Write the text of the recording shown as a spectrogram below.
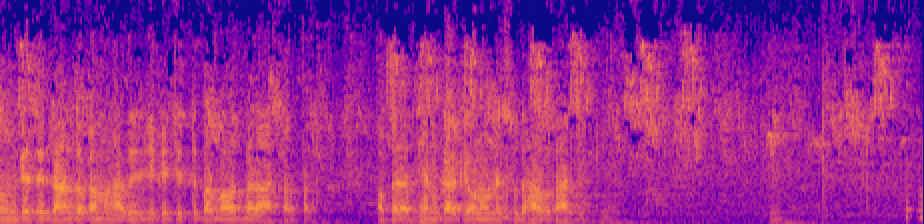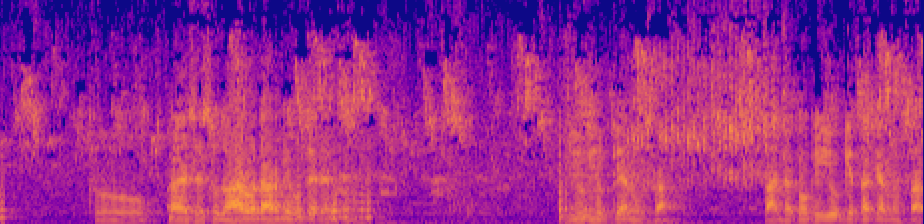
उनके सिद्धांतों का महावीर जी के चित्त पर बहुत बड़ा असर पड़ा। और फिर अध्ययन करके उन्होंने सुधार उधार भी किया। तो ऐसे सुधार वधार भी होते रहते हैं। युग युग के अनुसार। साधकों की योग्यता के अनुसार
